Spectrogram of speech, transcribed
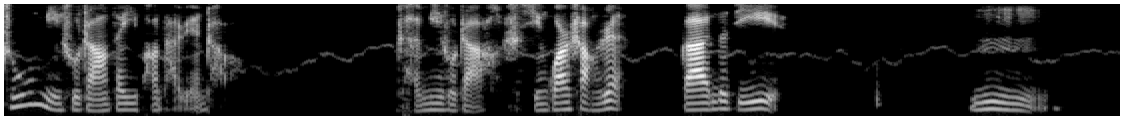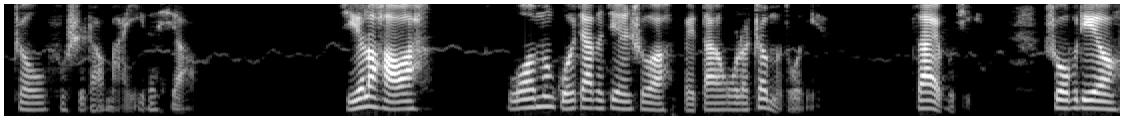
朱秘书长在一旁打圆场。陈秘书长是新官上任，赶得急。嗯，周副市长满意的笑。急了好啊，我们国家的建设被耽误了这么多年，再不急，说不定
